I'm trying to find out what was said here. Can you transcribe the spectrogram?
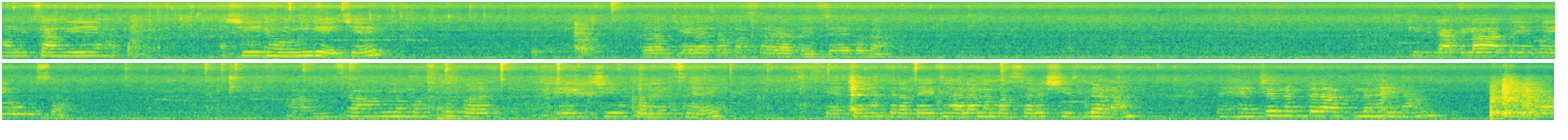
हळदी चांगली अशी ढवळून घ्यायची आहे. तर आपल्याला आता मसाला टाकायचा आहे बघा. किती टाकला आता हे बघा एवढसा. आणि चांगलं मस्त परत एक जीव करायचं आहे. त्याच्यानंतर आता हे झाला ना मसाला शिजला ना तर ह्याच्यानंतर आपलं आहे ना केवळा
